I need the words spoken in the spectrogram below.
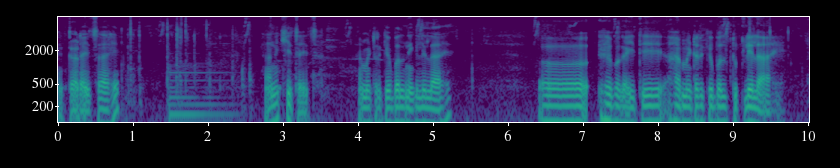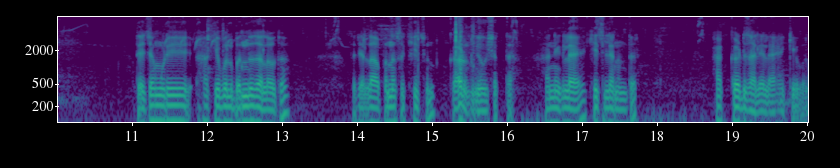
हे काढायचं आहे आणि खिचायचं. हा मीटर केबल निघलेला आहे. हे बघा इथे हा मीटर केबल तुटलेला आहे. त्याच्यामुळे हा केबल बंद झाला होता. तर याला आपण असं खेचून काढून घेऊ शकता. हा निघला आहे खेचल्यानंतर हा कट झालेला आहे केबल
